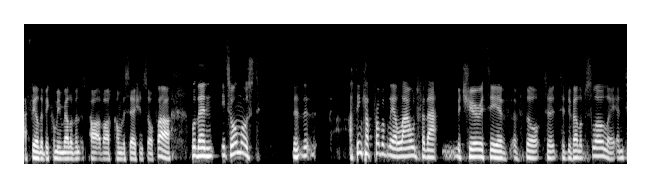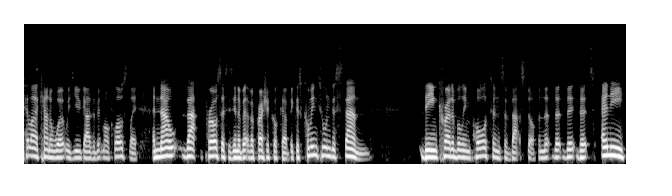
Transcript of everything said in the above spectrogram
I feel they're becoming relevant as part of our conversation so far. But then it's almost the, the I think I've probably allowed for that maturity of, of thought to, to develop slowly until I kind of work with you guys a bit more closely. And now that process is in a bit of a pressure cooker because coming to understand the incredible importance of that stuff and that that that, that any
